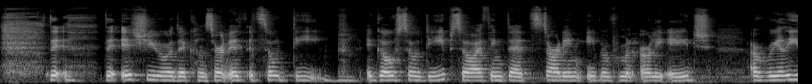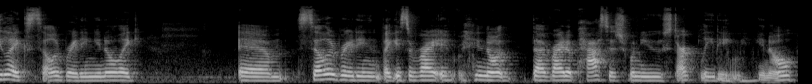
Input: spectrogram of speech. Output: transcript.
the the issue or the concern is it's so deep. Mm-hmm. It goes so deep. So i think that starting even from an early age a really like celebrating you know like um, celebrating like it's a right you know that rite of passage when you start bleeding you know?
